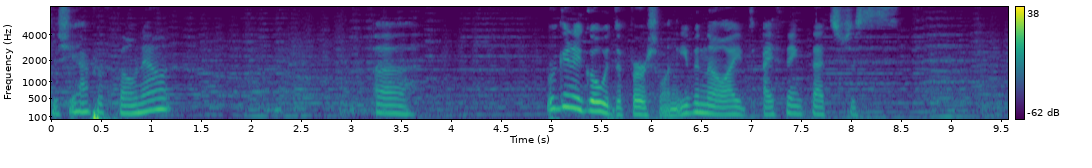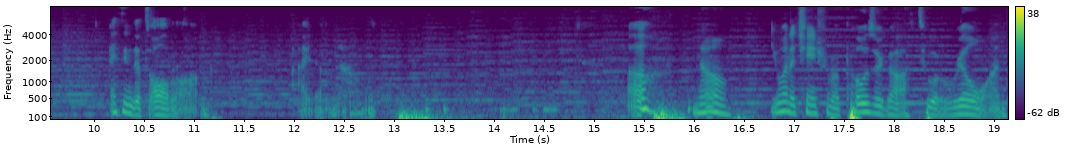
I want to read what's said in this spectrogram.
Does she have her phone out? Uh, we're gonna go with the first one, even though I I think that's just I think that's all wrong. I don't know. Oh no, you want to change from a poser goth to a real one.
